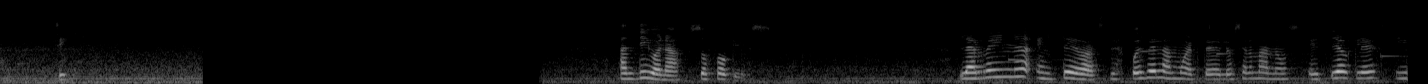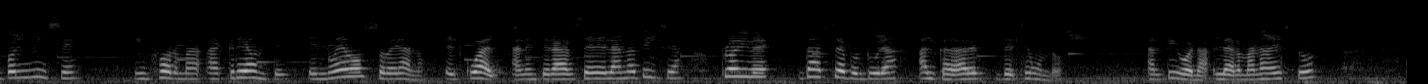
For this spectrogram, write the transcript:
Antígona, Sofocles. La reina en Tebas, después de la muerte de los hermanos Eteocles y Polinice, informa a Creonte, el nuevo soberano, el cual, al enterarse de la noticia, prohíbe dar sepultura al cadáver del segundo. Antígona, la hermana de estos,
